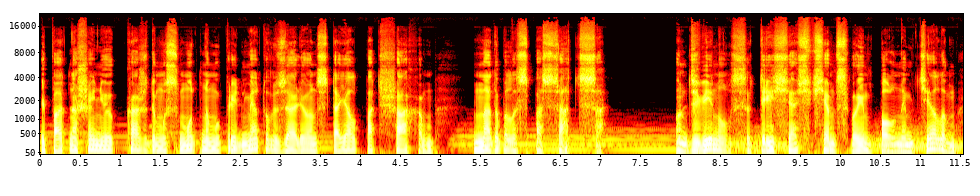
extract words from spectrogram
и по отношению к каждому смутному предмету в зале он стоял под шахом, надо было спасаться. Он двинулся, трясясь всем своим полным телом,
